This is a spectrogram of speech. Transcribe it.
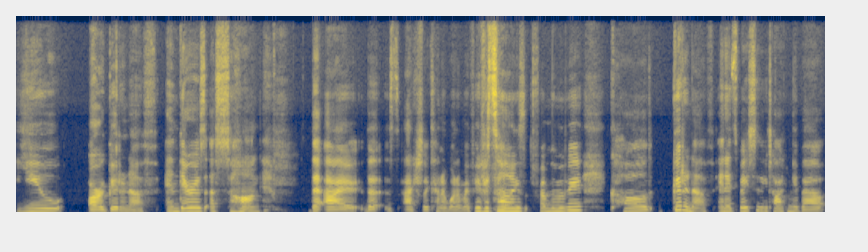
you are good enough. And there is a song that I that's actually kind of one of my favorite songs from the movie called Good Enough and it's basically talking about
